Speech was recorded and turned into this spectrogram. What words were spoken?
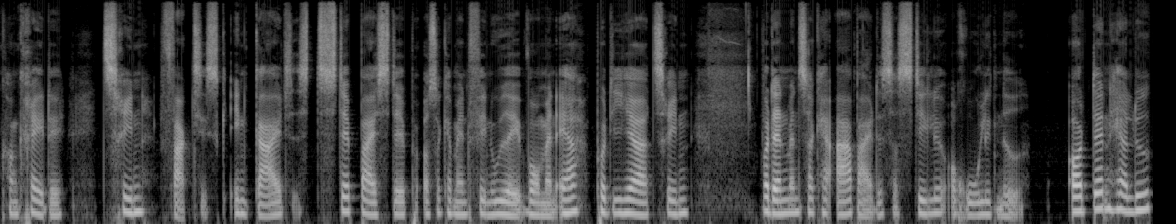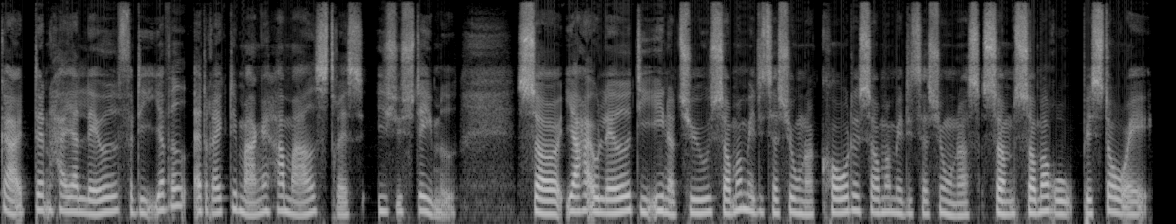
konkrete trin faktisk, en guide step by step, og så kan man finde ud af, hvor man er på de her trin, hvordan man så kan arbejde sig stille og roligt ned. Og den her lydguide, den har jeg lavet, fordi jeg ved, at rigtig mange har meget stress i systemet. Så jeg har jo lavet de 21 sommermeditationer, korte sommermeditationer, som sommerro består af.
